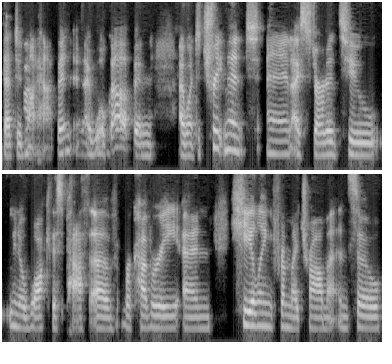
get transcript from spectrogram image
that did not happen. And i woke up and i went to treatment and i started to you know walk this path of recovery and healing from my trauma. And so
